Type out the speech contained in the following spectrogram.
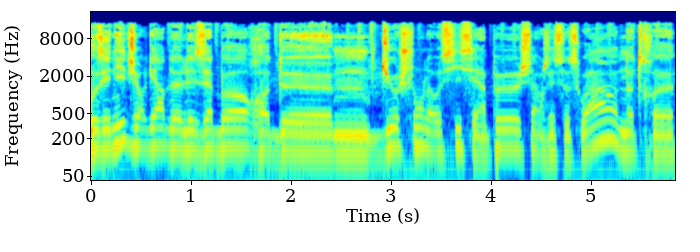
au Zénith. Je regarde les abords de hum, Diochon, là aussi c'est un peu chargé ce soir. Notre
